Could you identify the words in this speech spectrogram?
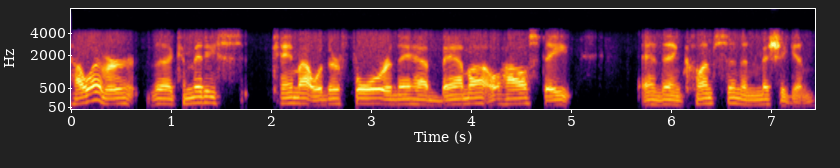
however, the committee came out with their four, and they have Bama, Ohio State, and then Clemson and Michigan.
